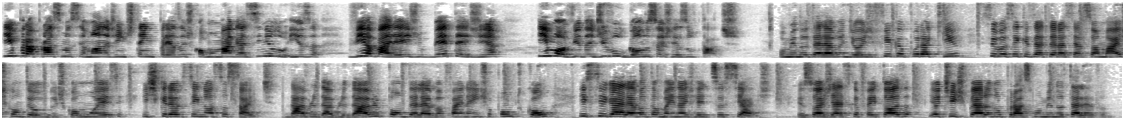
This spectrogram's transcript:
E para a próxima semana a gente tem empresas como Magazine Luiza, Via Varejo, BTG e Movida divulgando seus resultados. O Minuto Eleven de hoje fica por aqui. Se você quiser ter acesso a mais conteúdos como esse, inscreva-se em nosso site www.elevafinancial.com e siga a Eleven também nas redes sociais. Eu sou a Jéssica Feitosa e eu te espero no próximo Minuto Eleven.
